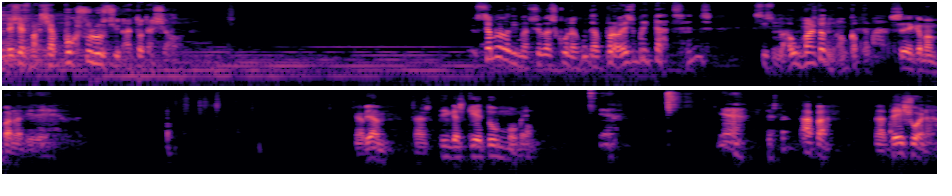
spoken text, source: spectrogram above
em deixes marxar, puc solucionar tot això. Sembla la dimensió desconeguda, però és veritat, sents? Sisplau, m'has de donar un cop de mà. Sé que me'n penediré. Aviam, estigues quiet un moment. Ja. Està. Apa, et deixo anar.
